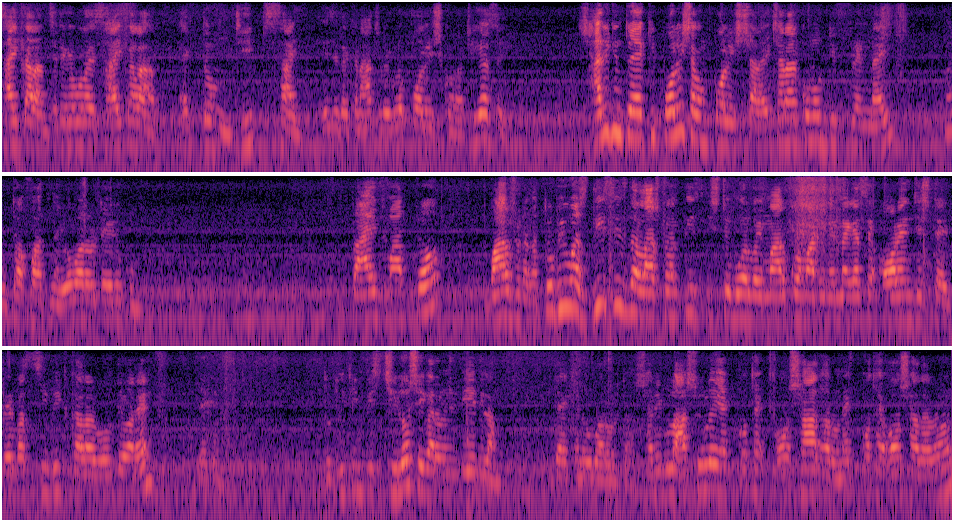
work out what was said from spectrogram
সাই কালার যেটাকে বলা হয় সাই কালার একদম ডিপ সাই এই যে দেখেন, আঁচল এগুলো পলিশ করা, ঠিক আছে? শাড়ি কিন্তু একই পলিশ এবং পলিশ ছাড়া, এছাড়া কোনো ডিফারেন্ট নাই মানে তফাৎ নাই ওভারঅলটা এরকম। প্রাইস মাত্র বারোশো টাকা। তো viewers this is the last one piece war by Marco Martin এর গেছে অরেঞ্জিস টাইপের বা সিভিট কালার বলতে পারেন। দেখেন, তো দুই তিন পিস ছিল, সেই কারণে দিয়ে দিলাম। দেখেন ওভারঅলটা শাড়িগুলো আসলে এক কথায় অসাধারণ, এক কথায় অসাধারণ।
